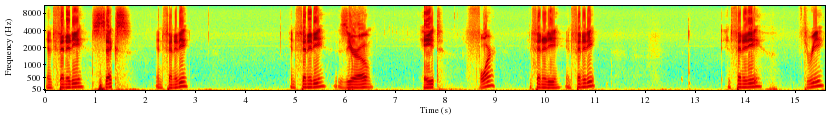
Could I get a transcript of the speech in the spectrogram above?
infinity, 6, infinity, infinity, 0, 8, 4, infinity, infinity, infinity, 3,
